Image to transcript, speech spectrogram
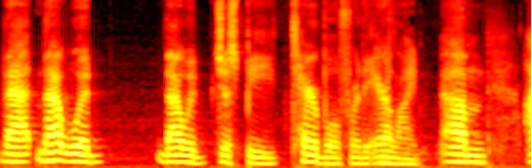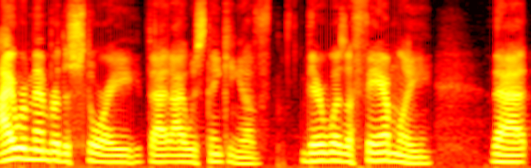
that that would that would just be terrible for the airline. Um, I remember the story that I was thinking of. There was a family that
